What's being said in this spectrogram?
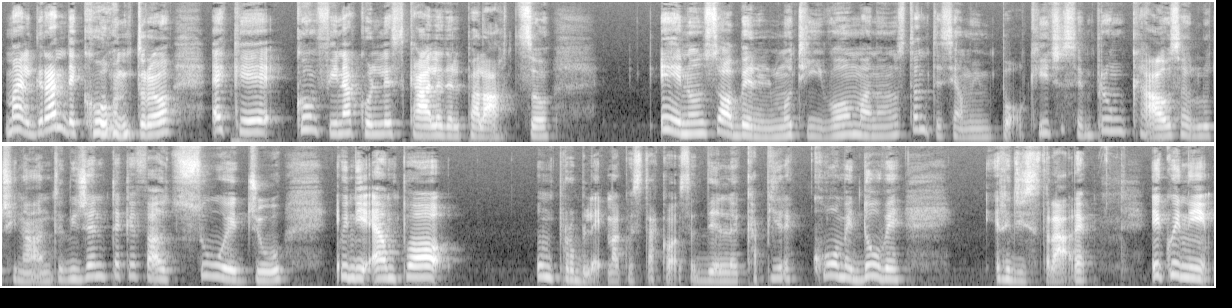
Ma il grande contro è che confina con le scale del palazzo e non so bene il motivo, ma nonostante siamo in pochi, c'è sempre un caos allucinante di gente che fa su e giù, quindi è un po' un problema questa cosa del capire come, dove registrare. E quindi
